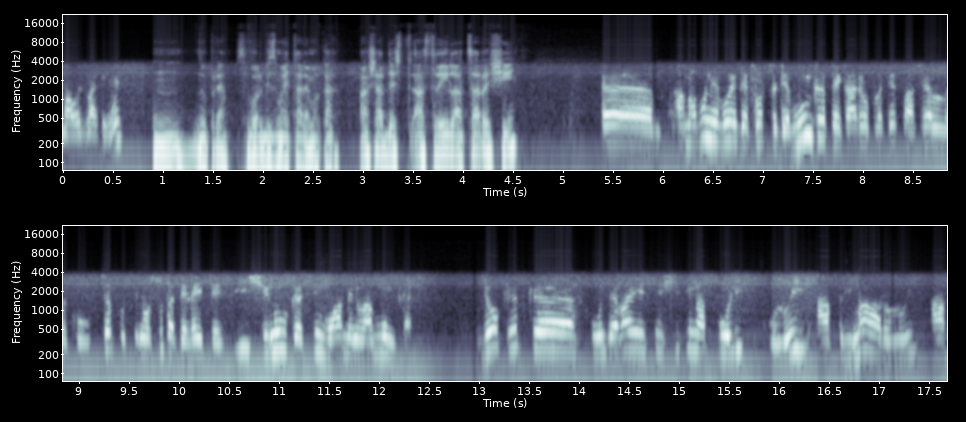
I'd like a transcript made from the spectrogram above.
Mă auzi mai bine? Mm, nu prea. Să vorbiți mai tare măcar. Așa, deci ați trăit la țară și? Uh, am avut nevoie de forță de muncă pe care o plătesc la fel cu cel puțin 100 de lei pe zi și nu găsim oameni la muncă. Eu cred că undeva este și vina politicului, a primarului, a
